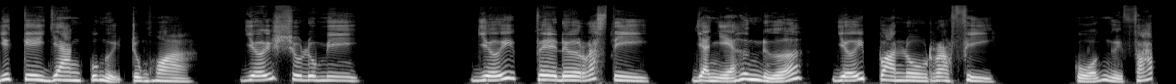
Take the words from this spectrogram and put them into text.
với kê gian của người trung hoa. Với Solomi, với pederasti và nhẹ hơn nữa với Panography của người Pháp,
